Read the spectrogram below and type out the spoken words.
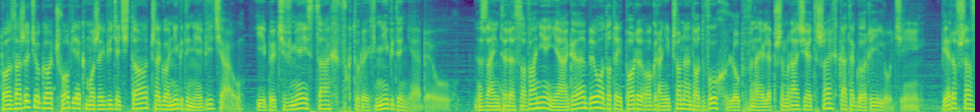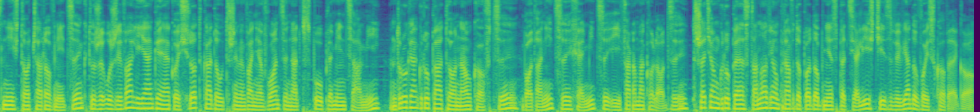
Po zażyciu go człowiek może widzieć to, czego nigdy nie widział i być w miejscach, w których nigdy nie był. Zainteresowanie Jagę było do tej pory ograniczone do dwóch lub w najlepszym razie trzech kategorii ludzi. Pierwsza z nich to czarownicy, którzy używali Jagę jako środka do utrzymywania władzy nad współplemieńcami. Druga grupa to naukowcy, botanicy, chemicy i farmakolodzy. Trzecią grupę stanowią prawdopodobnie specjaliści z wywiadu wojskowego,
